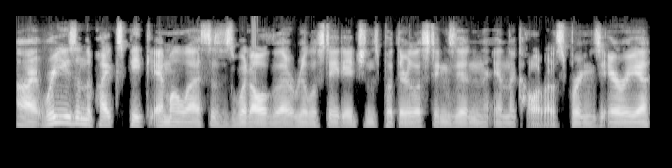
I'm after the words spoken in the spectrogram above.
All right, we're using the Pikes Peak MLS. This is what all the real estate agents put their listings in in the Colorado Springs area.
